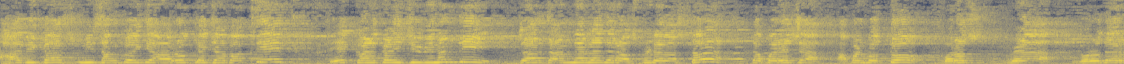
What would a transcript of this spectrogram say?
हा विकास मी सांगतोय की आरोग्याच्या बाबतीत एक कळकळीची विनंती. जर जामनेरला जर हॉस्पिटल असतं तर बरेचशा आपण बघतो बरोच वेळा गरोदर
